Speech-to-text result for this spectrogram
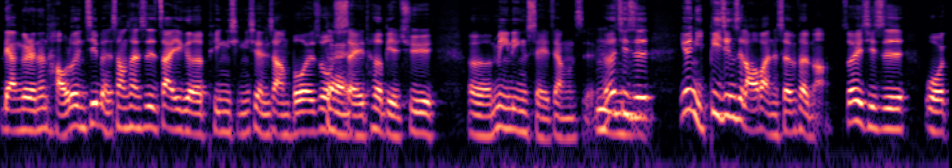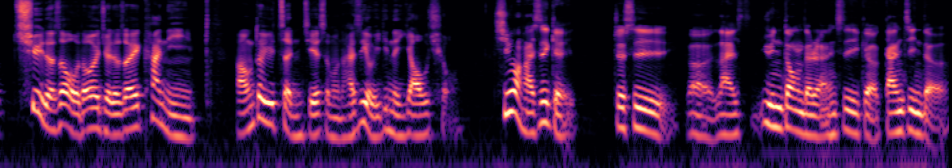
两个人的讨论基本上算是在一个平行线上，不会说谁特别去呃命令谁这样子。可是其实因为你毕竟是老板的身份嘛，所以其实我去的时候我都会觉得说，哎，看你好像对于整洁什么的还是有一定的要求。希望还是给就是呃来运动的人是一个干净的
